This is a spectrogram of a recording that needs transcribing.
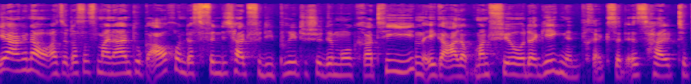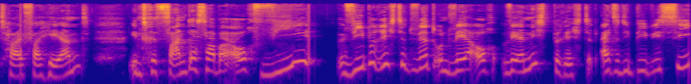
Ja, genau. Also das ist mein Eindruck auch. Und das finde ich halt für die britische Demokratie, egal ob man für oder gegen den Brexit ist, halt total verheerend. Interessant ist aber auch, wie wie berichtet wird und wer auch, wer nicht berichtet. Also die BBC,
